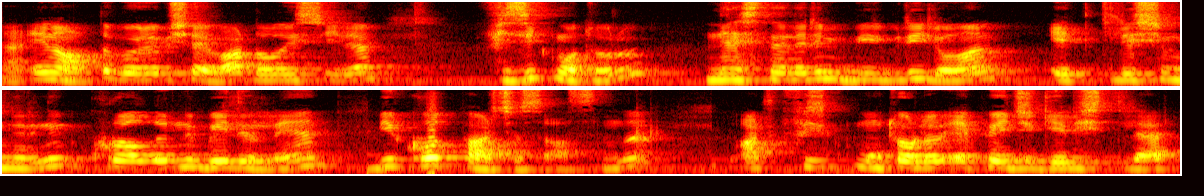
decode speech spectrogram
Yani en altta böyle bir şey var. Dolayısıyla fizik motoru nesnelerin birbiriyle olan etkileşimlerinin kurallarını belirleyen bir kod parçası aslında. Artık fizik motorları epeyce geliştiler.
